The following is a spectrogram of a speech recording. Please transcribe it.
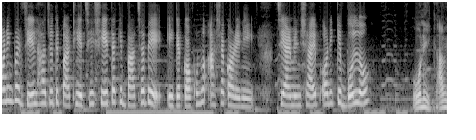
অনেকবার জেল হাজতে পাঠিয়েছে, সে তাকে বাঁচাবে? এটা কখনো আশা করেনি। চেয়ারম্যান সাহেব অনেককে বলল, অনেক, আমি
